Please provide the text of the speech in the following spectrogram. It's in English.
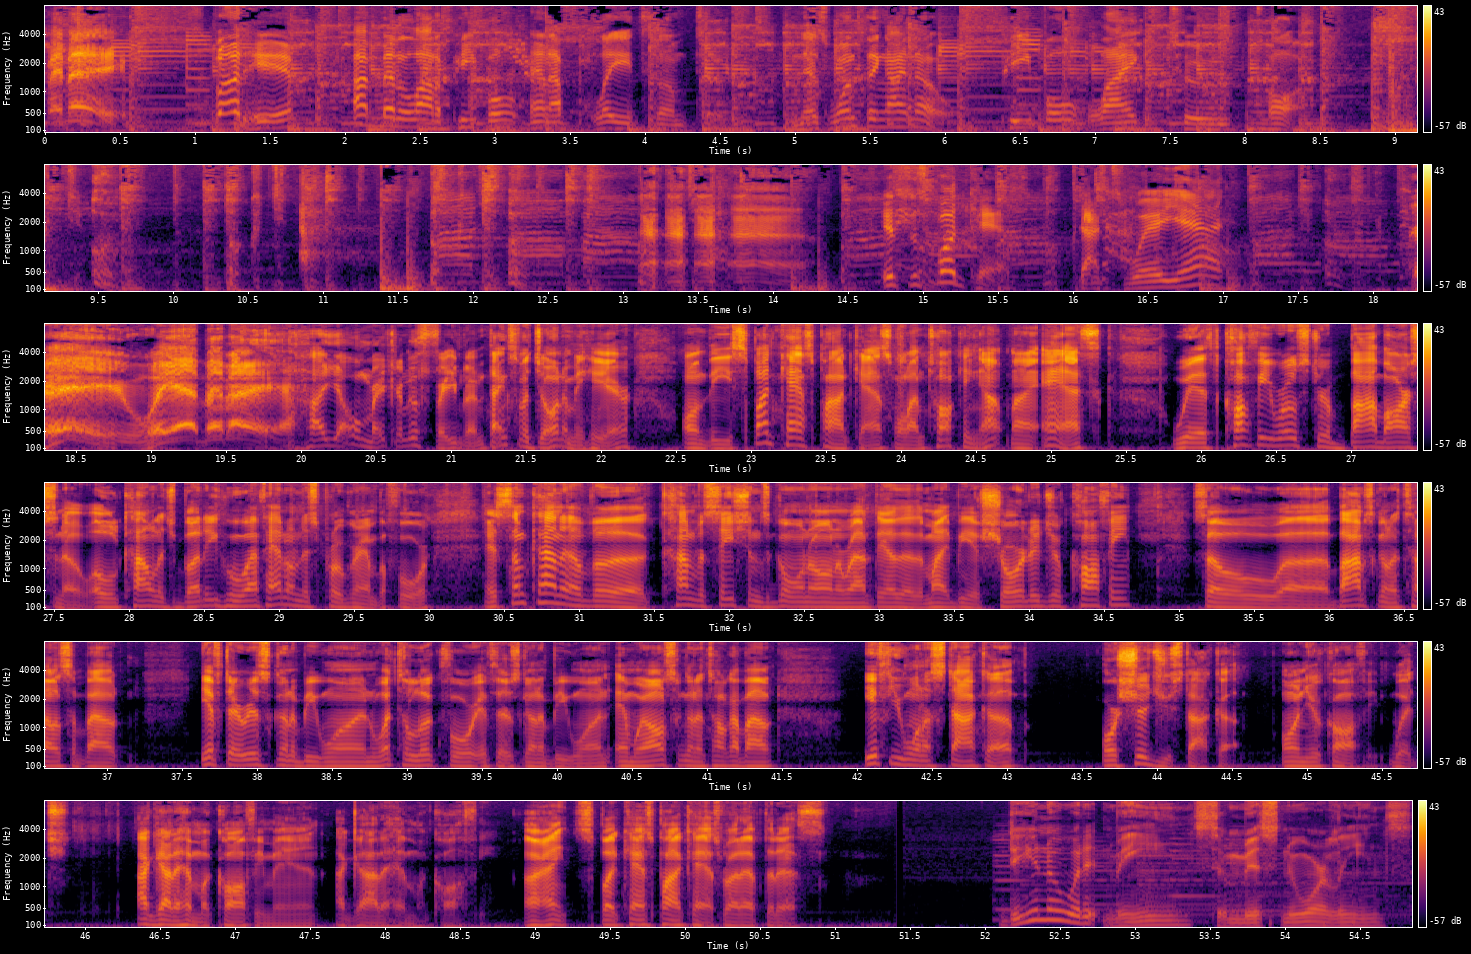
baby. Bud here. I've met a lot of people and I've played some too. And there's one thing I know people like to talk. it's the Spudcast. That's where you at. Hey, where baby? How y'all making this evening? Thanks for joining me here on the Spudcast podcast while I'm talking out my ass with coffee roaster Bob Arceneaux, old college buddy who I've had on this program before. There's some kind of uh, conversations going on around there that there might be a shortage of coffee. So uh, Bob's going to tell us about if there is going to be one, what to look for if there's going to be one, and we're also going to talk about if you want to stock up or should you stock up on your coffee, which I got to have my coffee, man. I got to have my coffee. All right, Spudcast podcast right after this. Do you know what it means to miss New Orleans?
